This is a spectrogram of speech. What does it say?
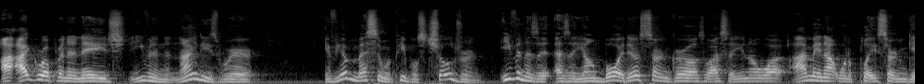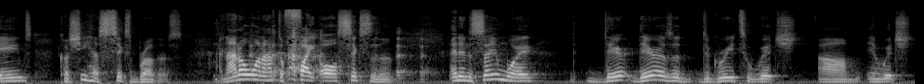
I grew up in an age, even in the '90s, where if you're messing with people's children, even as a as a young boy, there are certain girls who I say, you know what, I may not want to play certain games because she has six brothers, and I don't want to have to fight all six of them. And in the same way, there there is a degree to which um, in which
